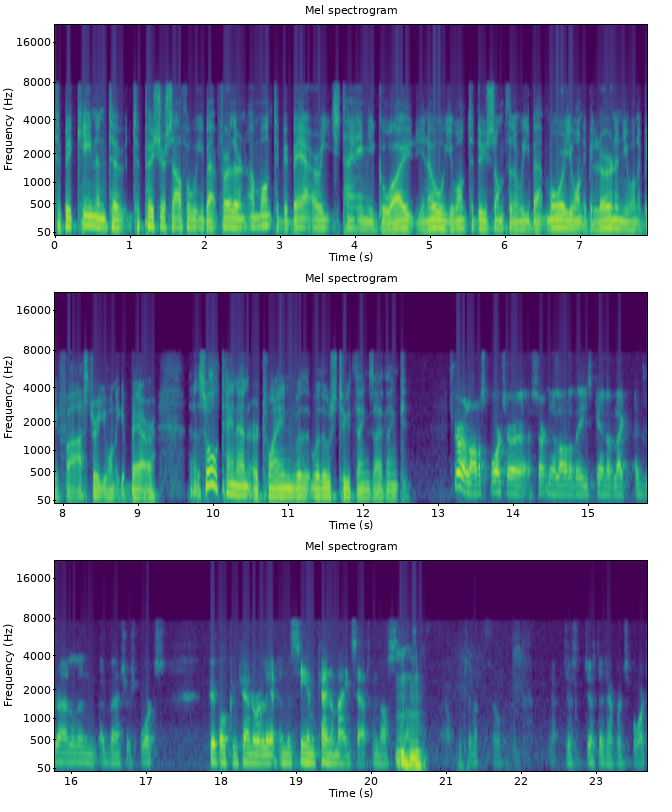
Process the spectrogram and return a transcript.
to be keen and to, to push yourself a wee bit further and, and, want to be better each time you go out. You know, you want to do something a wee bit more. You want to be learning. You want to be faster. You want to get better. And it's all kind of intertwined with with those two things, I think. Sure, a lot of sports are certainly a lot of these kind of like adrenaline adventure sports. People can kind of relate in the same kind of mindset, and that's, mm-hmm. that's so yeah, just just a different sport.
